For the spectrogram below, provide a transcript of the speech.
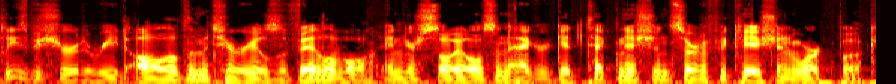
Please be sure to read all of the materials available in your Soils and Aggregate Technician Certification Workbook.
